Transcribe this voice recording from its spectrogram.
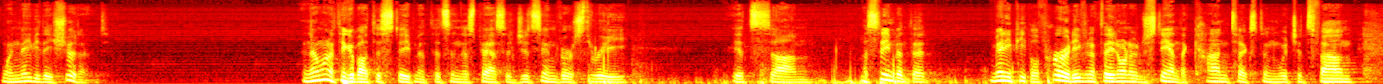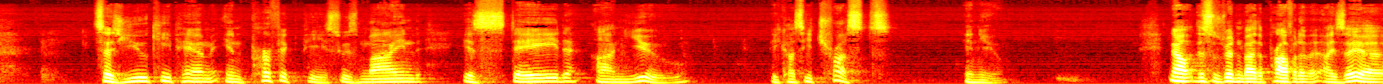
when maybe they shouldn't. And I want to think about this statement that's in this passage. It's in verse 3. It's um, a statement that many people have heard, even if they don't understand the context in which it's found. It says, You keep him in perfect peace, whose mind is stayed on you because he trusts in you. Now, this was written by the prophet Isaiah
